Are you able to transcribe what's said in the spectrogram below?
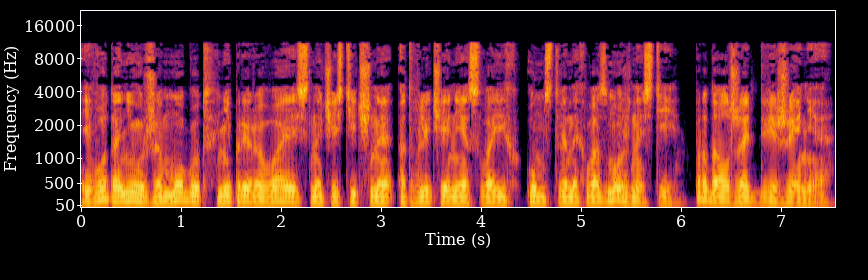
и вот они уже могут, не прерываясь на частичное отвлечение своих умственных возможностей, продолжать движение.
